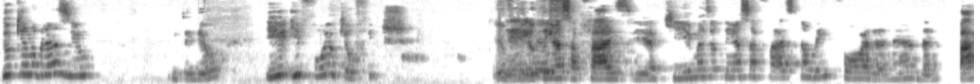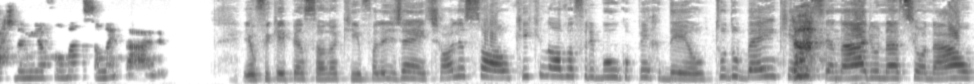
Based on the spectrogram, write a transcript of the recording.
do que no Brasil, entendeu? E, e foi o que eu fiz. Eu, né? eu tenho essa fase aqui, mas eu tenho essa fase também fora, né? Da parte da minha formação na Itália eu fiquei pensando aqui, falei, gente, olha só, o que que Nova Friburgo perdeu? Tudo bem que é um cenário nacional,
